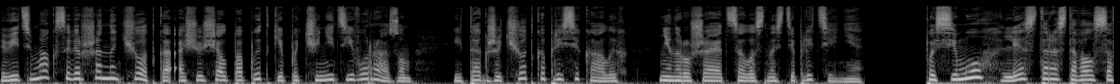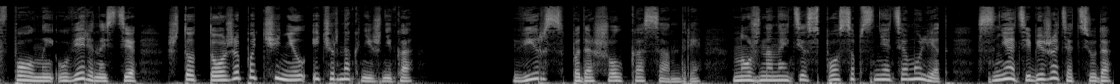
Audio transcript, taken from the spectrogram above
ведь маг совершенно четко ощущал попытки подчинить его разум и также четко пресекал их, не нарушая целостности плетения. Посему Лестер оставался в полной уверенности, что тоже подчинил и чернокнижника — Вирс подошел к Кассандре. Нужно найти способ снять амулет, снять и бежать отсюда,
